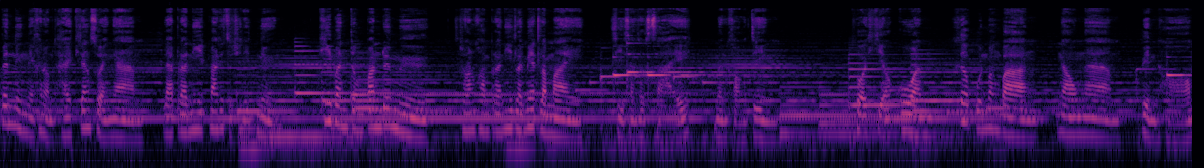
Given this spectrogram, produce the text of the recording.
เป็นหนึ่งในขนมไทยที่ทั้งสวยงาม และประณีตมากที่สุดชนิดหนึ่ง ที่บรรจงปั้นด้วยมือสะท้อนความประณีตละเมียดละไม สีสันสดใสเหมือนของจริงถั่วเขียวกวนเคลือบวุ้นบางๆ เงางาม กลิ่นหอม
